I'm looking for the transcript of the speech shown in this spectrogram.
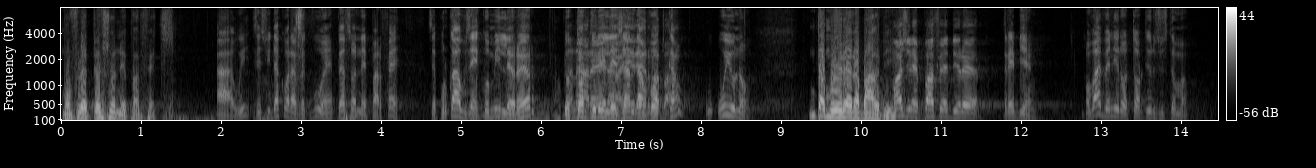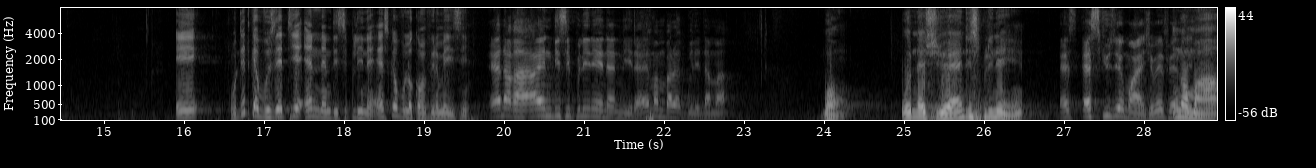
Mon frère personne n'est parfaite Ah oui, je suis d'accord avec vous, hein. personne n'est parfait. C'est pourquoi vous avez commis l'erreur de torturer les gens dans votre camp. Oui ou non? Moi je n'ai pas fait d'erreur Très bien. On va venir aux tortures justement. Et vous dites que vous étiez un indiscipliné. Est-ce que vous le confirmez ici? E naxa a indiscipliné nan nira e man bara gwile dama Bon, on est sur indiscipliné. Es- excusez-moi je vais faire Non, ma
